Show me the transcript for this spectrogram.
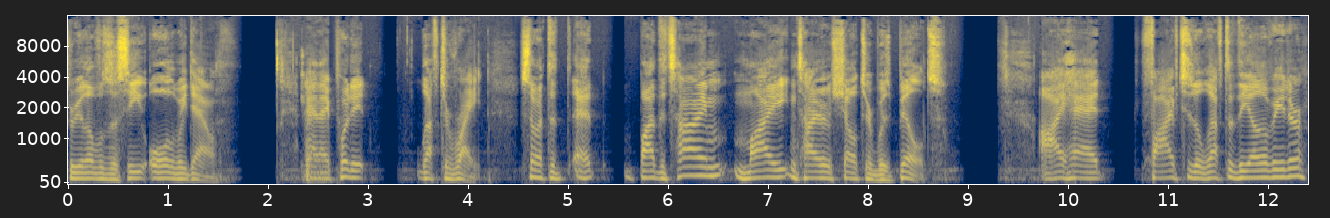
three levels of C, all the way down, Okay. and I put it left to right. So at the at by the time my entire shelter was built, I had five to the left of the elevator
